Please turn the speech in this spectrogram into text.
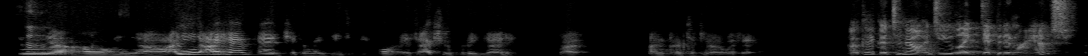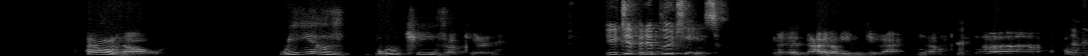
no, no. I mean, I have had chicken wing pizza before. It's actually pretty good, but I'm particular with it. Okay, good to know. And do you like dip it in ranch? Hell no. We use blue cheese up here. You dip it in blue cheese. I don't even do that. No. Okay.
